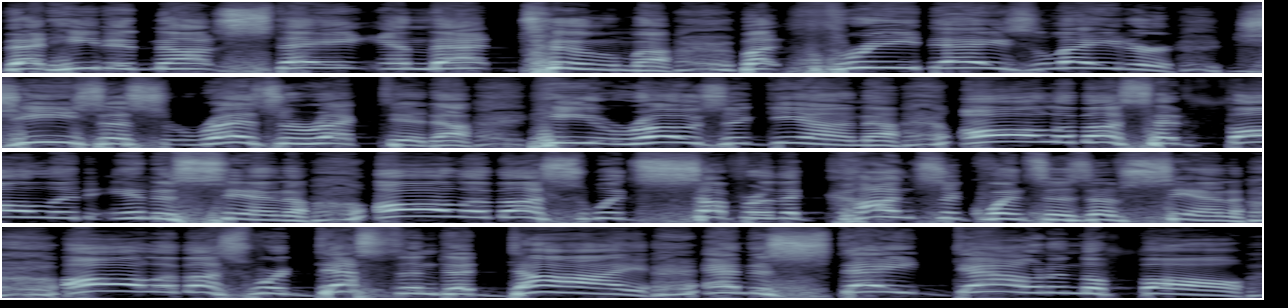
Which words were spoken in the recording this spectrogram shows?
that he did not stay in that tomb. But three days later, Jesus resurrected. Uh, he rose again. All of us had fallen into sin. All of us would suffer the consequences of sin. All of us were destined to die and to stay down in the fall.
